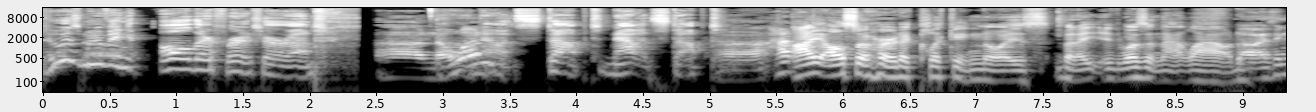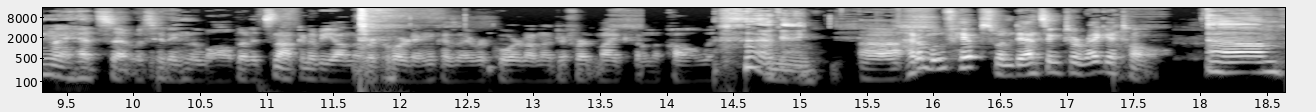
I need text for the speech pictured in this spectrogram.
Who is know. moving all their furniture around? Uh, no Oh, one. Now it's stopped. Now it stopped. Uh, how- I also heard a clicking noise, but I, it wasn't that loud. Oh, I think my headset was hitting the wall, but it's not going to be on the recording because I record on a different mic than the call with. okay. Uh, how to move hips when dancing to reggaeton? Um.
